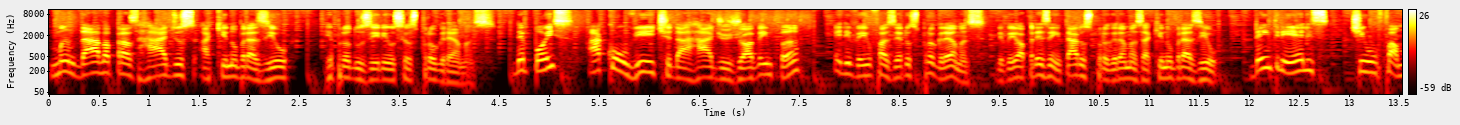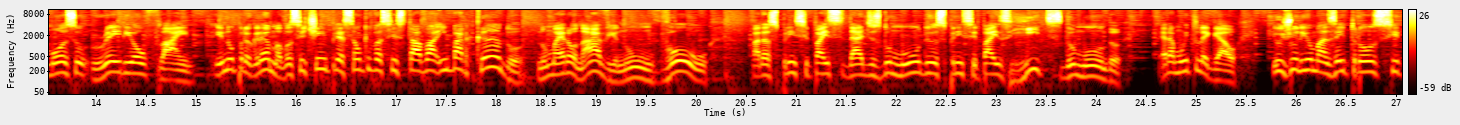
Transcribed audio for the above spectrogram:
mandava para as rádios aqui no Brasil reproduzirem os seus programas. Depois, a convite da Rádio Jovem Pan, ele veio fazer os programas, ele veio apresentar os programas aqui no Brasil. Dentre eles, tinha o famoso Radio Flying. E no programa você tinha a impressão que você estava embarcando numa aeronave, num voo para as principais cidades do mundo e os principais hits do mundo. Era muito legal. E o Julinho Mazei trouxe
